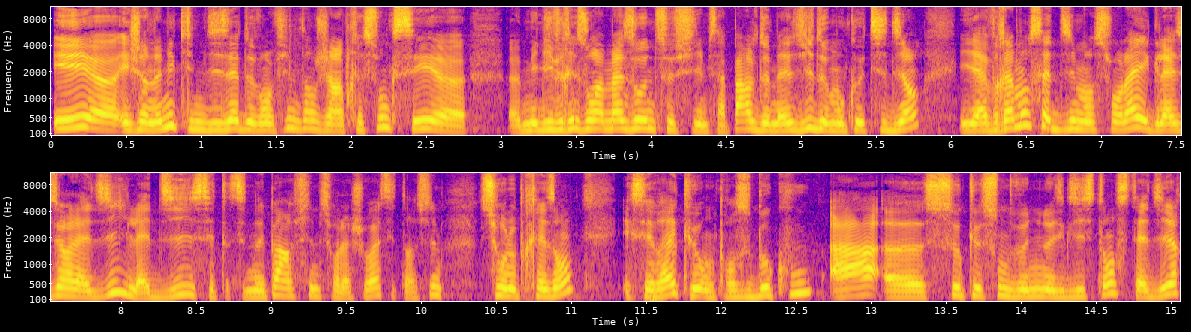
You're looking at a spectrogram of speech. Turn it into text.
Et, euh, et j'ai un ami qui me disait devant le film, j'ai l'impression que c'est euh, mes livraisons Amazon, ce film. Ça parle de ma vie, de mon quotidien. Il y a vraiment cette dimension-là. Et Glazer l'a dit, il a dit, ce n'est pas un film sur la Shoah, c'est un film sur le présent. Et c'est vrai qu'on pense beaucoup à euh, ce que sont devenus nos existences, c'est-à-dire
